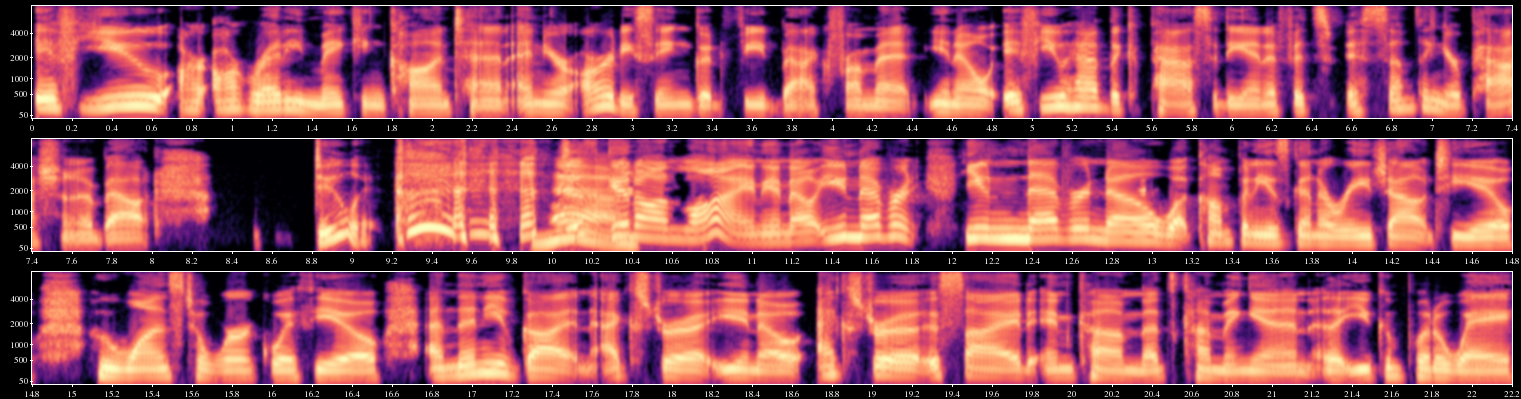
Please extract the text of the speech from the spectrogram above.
if you are already making content and you're already seeing good feedback from it, you know, if you have the capacity and if it's, it's something you're passionate about, do it. Mm, mm. yeah. Just get online, you know. You never you never know what company is going to reach out to you who wants to work with you. And then you've got an extra, you know, extra side income that's coming in that you can put away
